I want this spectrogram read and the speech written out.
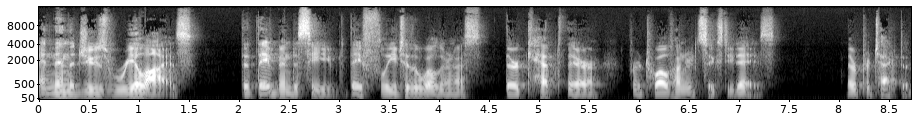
And then the Jews realize that they've been deceived. They flee to the wilderness. They're kept there for 1260 days. They're protected.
